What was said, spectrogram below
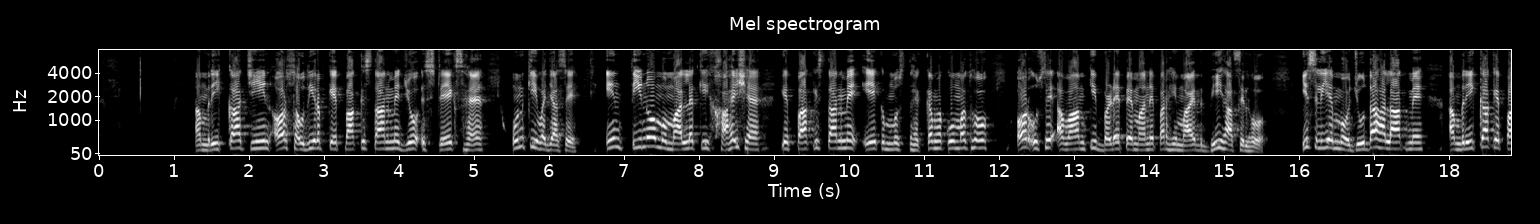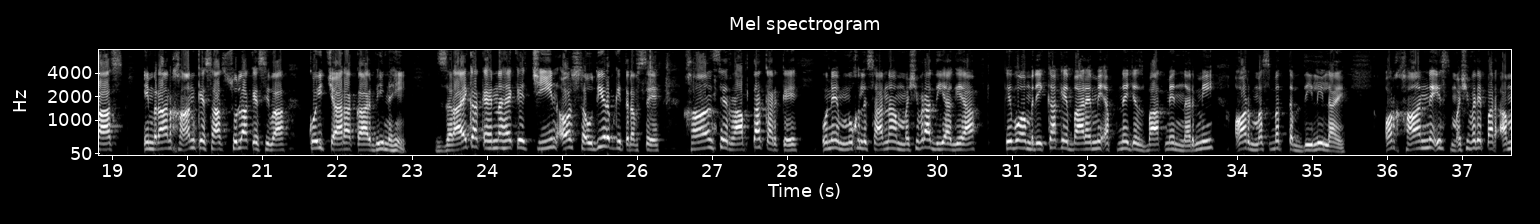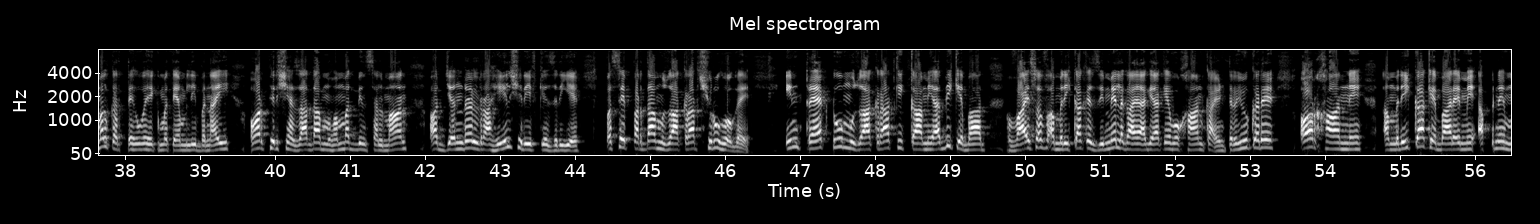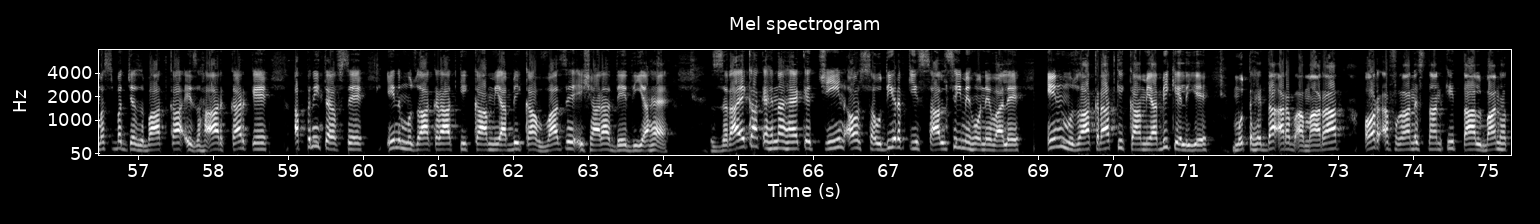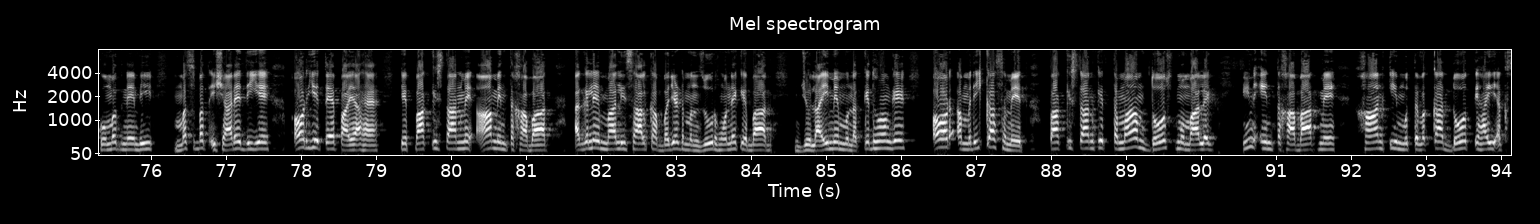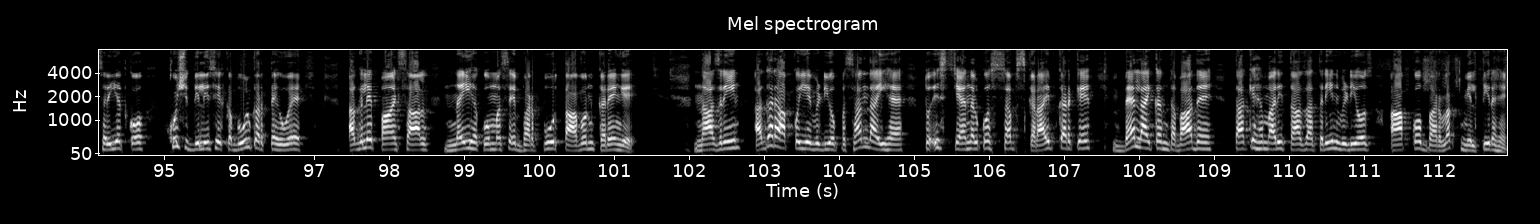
امریکہ، چین اور سعودی عرب کے پاکستان میں جو اسٹیکس ہیں، ان کی وجہ سے ان تینوں ممالک کی خواہش ہے کہ پاکستان میں ایک مستحکم حکومت ہو اور اسے عوام کی بڑے پیمانے پر حمایت بھی حاصل ہو۔ اس لیے موجودہ حالات میں امریکہ کے پاس عمران خان کے ساتھ صلح کے سوا کوئی چارہ کار بھی نہیں۔ ذرائع کا کہنا ہے کہ چین اور سعودی عرب کی طرف سے خان سے رابطہ کر کے انہیں مخلصانہ مشورہ دیا گیا کہ وہ امریکہ کے بارے میں اپنے جذبات میں نرمی اور مثبت تبدیلی لائیں۔ اور خان نے اس مشورے پر عمل کرتے ہوئے حکمت عملی بنائی اور پھر شہزادہ محمد بن سلمان اور جنرل راہیل شریف کے ذریعے پس پردہ مذاکرات شروع ہو گئے۔ ان ٹریک ٹو مذاکرات کی کامیابی کے بعد وائس آف امریکہ کے ذمے لگایا گیا کہ وہ خان کا انٹرویو کرے اور خان نے امریکہ کے بارے میں اپنے مثبت جذبات کا اظہار کر کے اپنی طرف سے ان مذاکرات کی کامیابی کا واضح اشارہ دے دیا ہے۔ ذرائع کا کہنا ہے کہ چین اور سعودی عرب کی سالسی میں ہونے والے ان مذاکرات کی کامیابی کے لیے متحدہ عرب امارات اور افغانستان کی طالبان حکومت نے بھی مثبت اشارے دیے اور یہ طے پایا ہے کہ پاکستان میں عام انتخابات اگلے مالی سال کا بجٹ منظور ہونے کے بعد جولائی میں منعقد ہوں گے اور امریکہ سمیت پاکستان کے تمام دوست ممالک ان انتخابات میں خان کی متوقع دو تہائی اکثریت کو خوش دلی سے قبول کرتے ہوئے اگلے پانچ سال نئی حکومت سے بھرپور تعاون کریں گے۔ ناظرین، اگر آپ کو یہ ویڈیو پسند آئی ہے، تو اس چینل کو سبسکرائب کر کے بیل آئیکن دبا دیں تاکہ ہماری تازہ ترین ویڈیوز آپ کو بر وقت ملتی رہیں۔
